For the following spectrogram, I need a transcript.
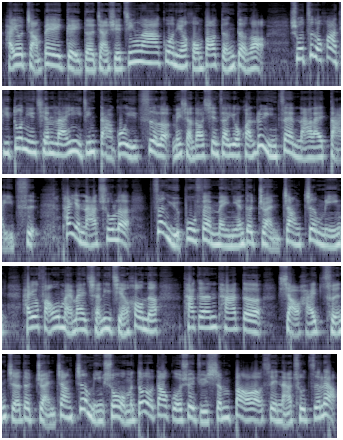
还有长辈给的奖学金啦、过年红包等等哦。说这个话题多年前蓝营已经打过一次了，没想到现在又换绿营再拿来打一次。他也拿出了赠与部分每年的转账证明，还有房屋买卖成立前后呢，他跟他的小孩存折的转账证明，说我们都有到国税局申报哦，所以拿出资料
